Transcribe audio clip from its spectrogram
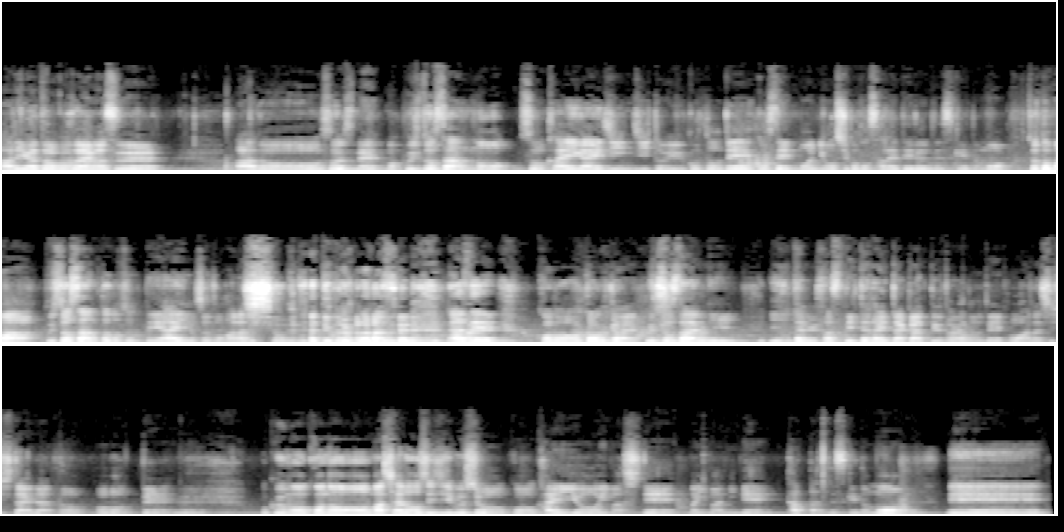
ありがとうございます。あのそうですね、まあ、藤戸さんのその海外人事ということでご専門にお仕事されてるんですけれどもちょっとまあ藤戸さんとのちょっと出会いをちょっとお話ししようかなっていうところまず なぜこの今回藤戸さんにインタビューさせていただいたかっていうところでお話ししたいなと思って。え僕もこの、まあ、社労士事務所をこう開業いまして、まあ、今2年経ったんですけども、はい。で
